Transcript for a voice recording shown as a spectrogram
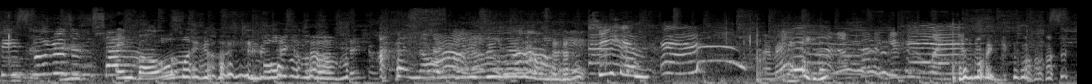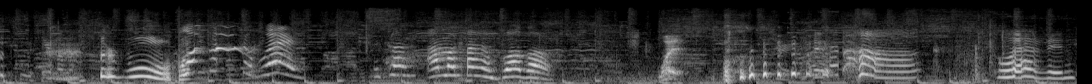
These photos inside. In both? oh my god, in both of them. I know. See him. Alright, I'm give you like. Oh my god. They're full. What kind of way? Because I'm a kind of brother. What? Levin.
